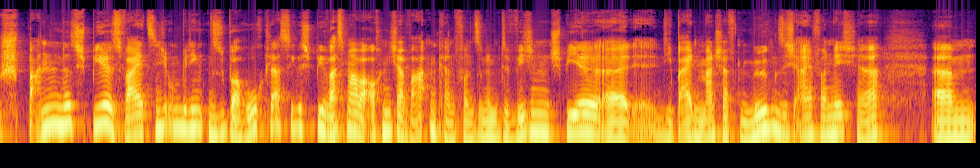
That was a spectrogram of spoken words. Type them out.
spannendes Spiel. Es war jetzt nicht unbedingt ein super hochklassiges Spiel, was man aber auch nicht erwarten kann von so einem Division-Spiel. Äh, die beiden Mannschaften mögen sich einfach nicht. Ja? Ähm,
